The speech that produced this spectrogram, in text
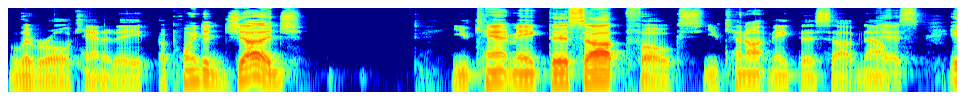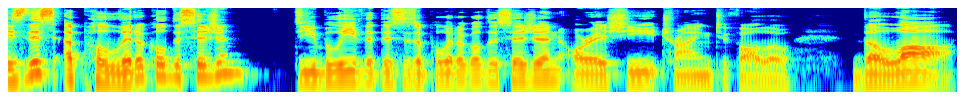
liberal candidate. Appointed judge. You can't make this up, folks. You cannot make this up. Now, yes. is this a political decision? Do you believe that this is a political decision, or is she trying to follow the law?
